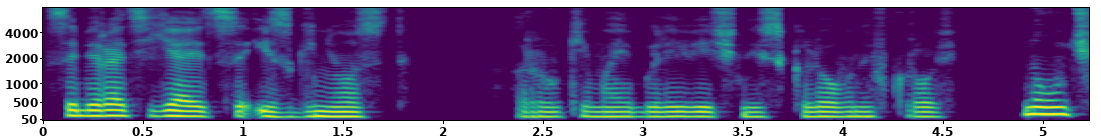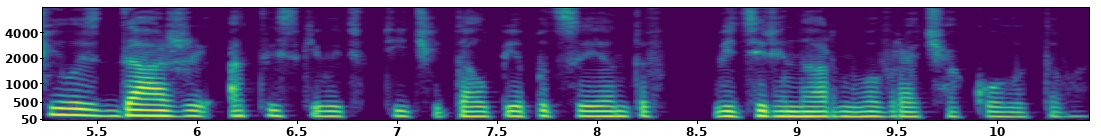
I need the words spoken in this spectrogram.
собирать яйца из гнезд. Руки мои были вечно исклеваны в кровь. Научилась даже отыскивать в птичьей толпе пациентов ветеринарного врача Колотова.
